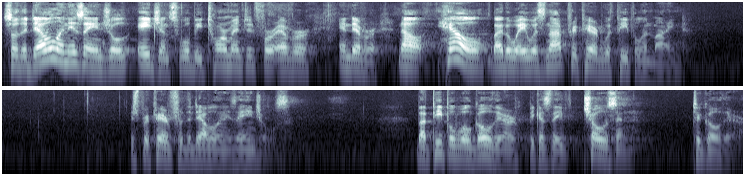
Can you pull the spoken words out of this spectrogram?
So the devil and his angel agents will be tormented forever and ever. Now, hell, by the way, was not prepared with people in mind. It's prepared for the devil and his angels. But people will go there because they've chosen to go there,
